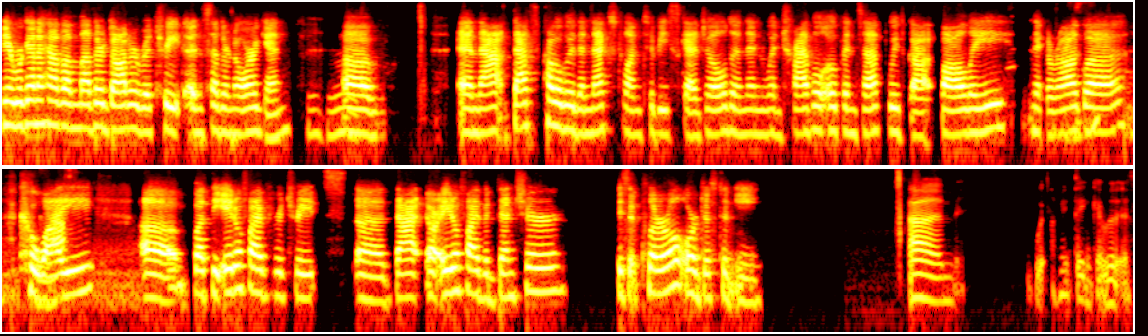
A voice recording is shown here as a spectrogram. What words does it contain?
yeah, we're going to have a mother daughter retreat in Southern Oregon. Mm-hmm. Um, and that that's probably the next one to be scheduled. And then when travel opens up, we've got Bali, Nicaragua, mm-hmm. Kauai. Uh, but the 805 retreats, uh, that or 805 adventure, is it plural or just an E? Um, let me think of it.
